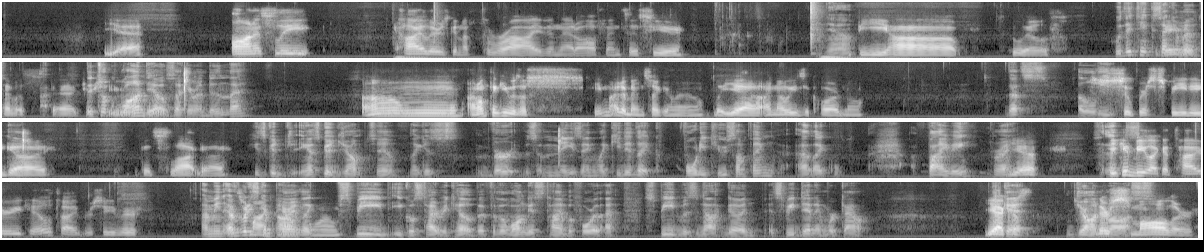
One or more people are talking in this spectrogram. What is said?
Yeah. Honestly, Kyler's gonna thrive in that offense this year. Yeah. B Hop. Who else? Who they take second they round? Have a stack they took Rondale second round, didn't they? Um, I don't think he was a. He might have been second round, but yeah, I know he's a Cardinal. That's elite. Super speedy guy. Good slot guy. He's good. He has good jump too. Like his vert was amazing. Like he did like 42 something at like five eight, right? Yeah. That's, he could be like a Tyreek Hill type receiver. I mean, That's everybody's comparing like speed equals Tyreek Hill, but for the longest time before that, speed was not good. speed didn't work out. Yeah, because John they're Ross. smaller.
